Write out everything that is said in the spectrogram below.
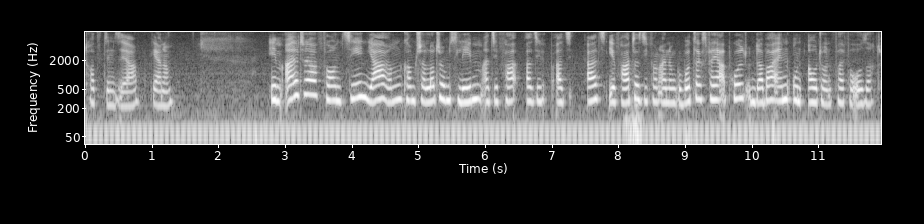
trotzdem sehr gerne. Im Alter von zehn Jahren kommt Charlotte ums Leben, als ihr, als, als ihr Vater sie von einem Geburtstagsfeier abholt und dabei einen Autounfall verursacht.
